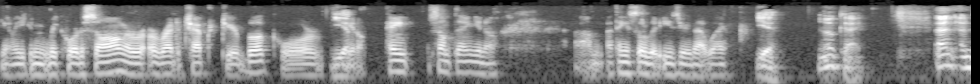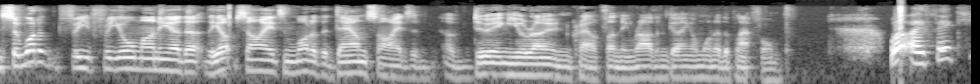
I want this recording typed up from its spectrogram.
you know, you can record a song or, or write a chapter to your book or yep. you know paint something. You know, um, I think it's a little bit easier that way. Yeah. Okay. And and so what are, for for your money are the the upsides and what are the downsides of, of doing your own crowdfunding rather than going on one of the platforms? Well, I think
